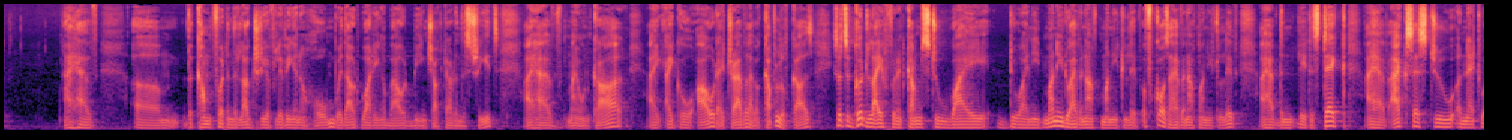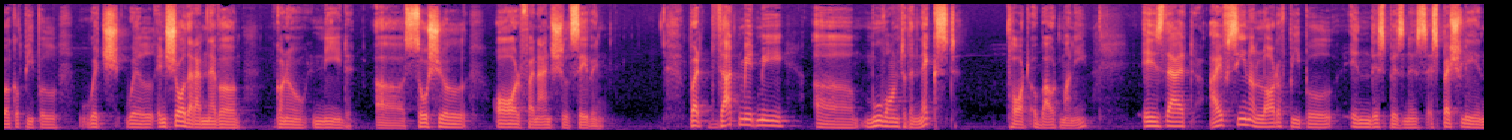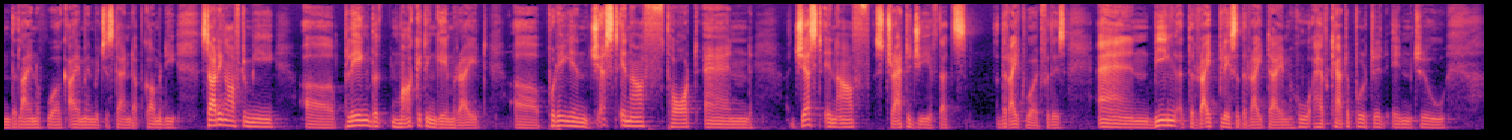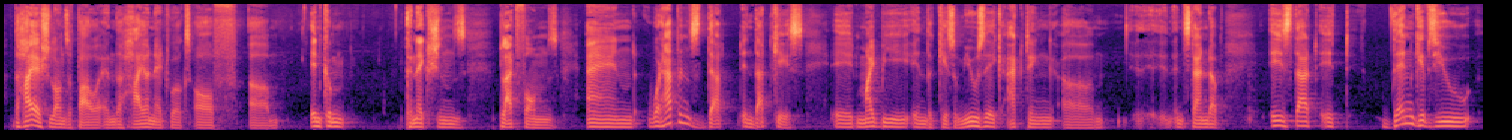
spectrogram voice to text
I have um, the comfort and the luxury of living in a home without worrying about being chucked out on the streets. I have my own car. I, I, go out. I travel. I have a couple of cars. So it's a good life when it comes to why do I need money? Do I have enough money to live? Of course, I have enough money to live. I have the latest tech. I have access to a network of people which will ensure that I'm never going to need uh, social or financial saving. But that made me uh, move on to the next thought about money is that I've seen a lot of people in this business, especially in the line of work I'm in, which is stand up comedy, starting after me, uh, playing the marketing game right, uh, putting in just enough thought and just enough strategy, if that's the right word for this, and being at the right place at the right time, who have catapulted into the higher echelons of power and the higher networks of um, income, connections, platforms. And what happens that in that case, it might be in the case of music, acting, um, in stand up, is that it then gives you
